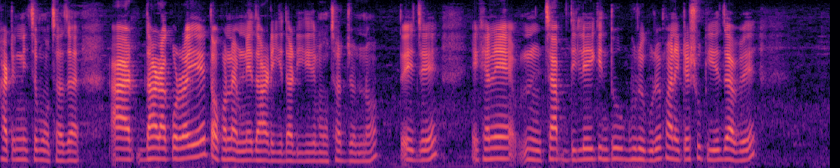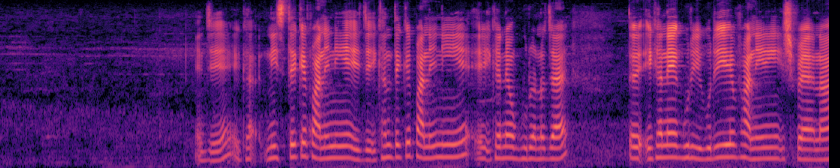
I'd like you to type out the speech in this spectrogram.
খাটের নিচে মোছা যায়। আর দাঁড়া করাইয়ে তখন এমনি দাঁড়িয়ে দাঁড়িয়ে মোছার জন্য। তো এই যে এখানে চাপ দিলেই কিন্তু ঘুরে ঘুরে পানিটা শুকিয়ে যাবে। এই যে নিচ থেকে পানি নিয়ে, এই যে এখান থেকে পানি নিয়ে এখানেও ঘুরানো যায়। তো এখানে ঘুরিয়ে ঘুরিয়ে পানি ফেনা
